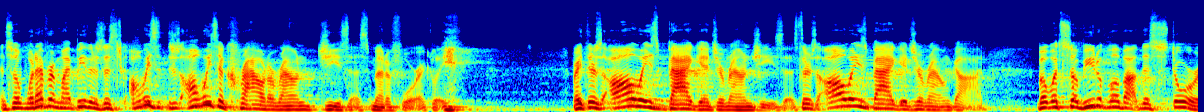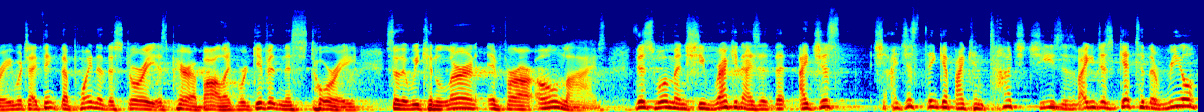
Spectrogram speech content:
And so whatever it might be, there's this always there's always a crowd around Jesus, metaphorically. right? There's always baggage around Jesus. There's always baggage around God. But what's so beautiful about this story, which I think the point of the story is parabolic, we're given this story so that we can learn it for our own lives. This woman, she recognizes that I just I just think if I can touch Jesus, if I can just get to the real,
